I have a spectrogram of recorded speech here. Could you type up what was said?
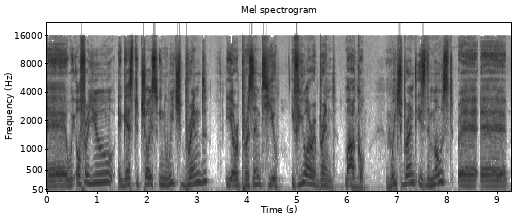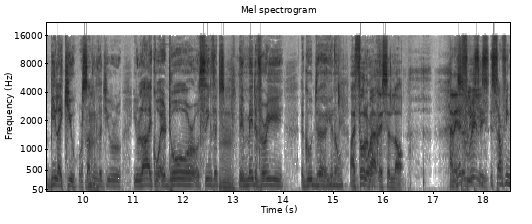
uh, we offer you a guest to choice in which brand you represent you if you are a brand marco Which brand is the most uh, uh, be like you, or something that you you like, or adore, or think that they made a very a good, uh, you know? I thought work? about this a lot, and it's Netflix a really is, something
